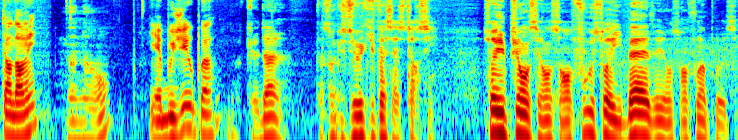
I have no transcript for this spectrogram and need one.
Tu t'es endormi Non, non, Il a bougé ou pas que dalle. De toute façon, qu'est-ce que tu veux qu'il fasse à cette heure-ci? Soit il pionce et on s'en fout, soit il baise et on s'en fout un peu aussi.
